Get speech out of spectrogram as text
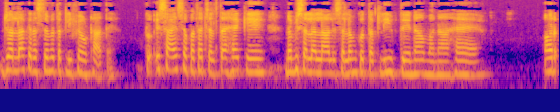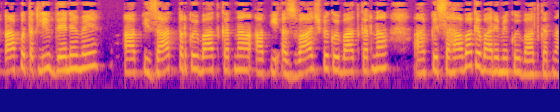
جو اللہ کے رستے میں تکلیفیں اٹھاتے ہیں؟ تو اس آئے سے پتہ چلتا ہے کہ نبی صلی اللہ علیہ وسلم کو تکلیف دینا منع ہے۔ اور آپ کو تکلیف دینے میں آپ کی ذات پر کوئی بات کرنا، آپ کی ازواج پہ کوئی بات کرنا، آپ کے صحابہ کے بارے میں کوئی بات کرنا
